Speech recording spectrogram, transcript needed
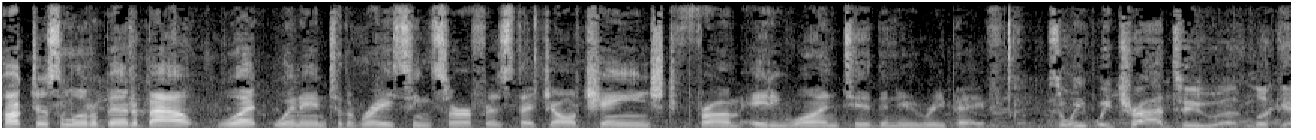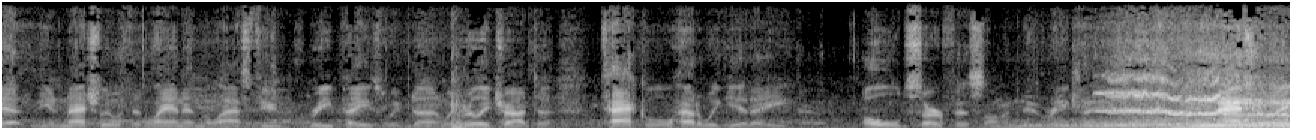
Talk to us a little bit about what went into the racing surface that y'all changed from 81 to the new repave. So we, we tried to uh, look at, you know, naturally with Atlanta in the last few repaves we've done, we really tried to tackle how do we get a old surface on a new repave. Naturally,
